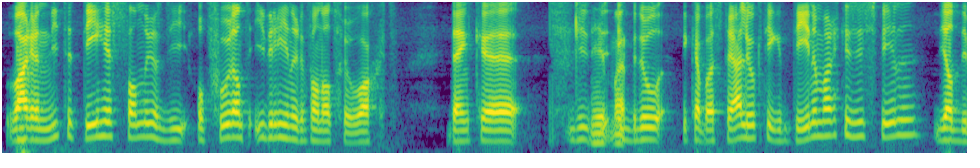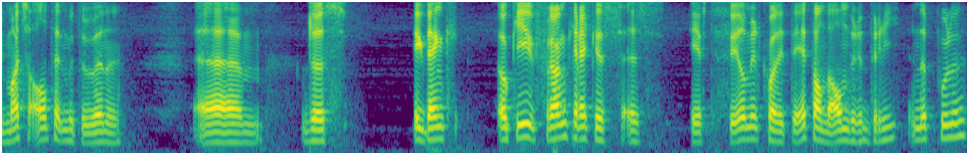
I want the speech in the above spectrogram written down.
waren niet de tegenstanders die op voorhand iedereen ervan had verwacht. Ik denk, eh, die, Nee, die- maar- ik bedoel, ik heb Australië ook tegen Denemarken zien spelen. Die had die match altijd moeten winnen. Ehm, dus ik denk, oké, Frankrijk is, is, heeft veel meer kwaliteit dan de andere drie in de poelen.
